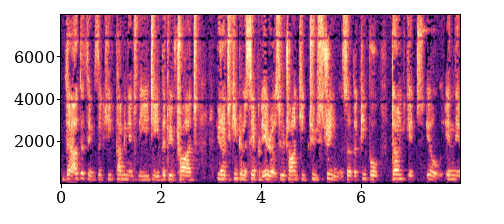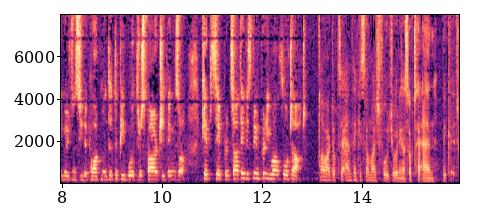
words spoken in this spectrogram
the other things that keep coming into the ED that we've tried, you know, to keep in a separate area. So we try and keep two streams so that people don't get ill in the emergency department, that the people with respiratory things are kept separate. So I think it's been pretty well thought out. All right, Dr. Anne, thank you so much for joining us, Dr. Anne Biccard.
